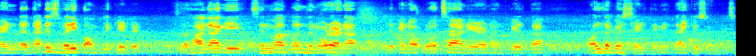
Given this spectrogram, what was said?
And that is very complicated so ಹಾಗಾಗಿ ಸಿನಿಮಾ ಬಂದು ನೋಡೋಣ, ಅದಕ್ಕೆ ನಾವು ಪ್ರೋತ್ಸಾಹ ನೀಡೋಣ ಅಂತ ಕೇಳ್ತಾ ಆಲ್ ದ ಬೆಸ್ಟ್ ಹೇಳ್ತೀನಿ. ಥ್ಯಾಂಕ್ ಯು ಸೊ ಮಚ್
